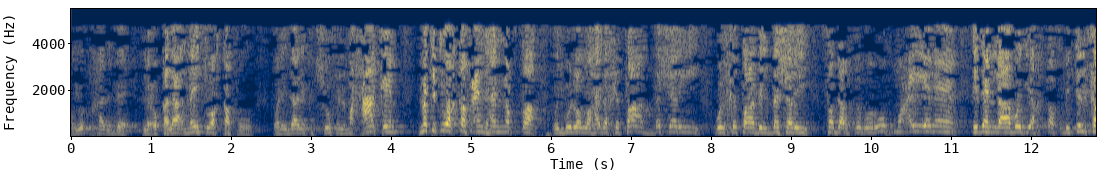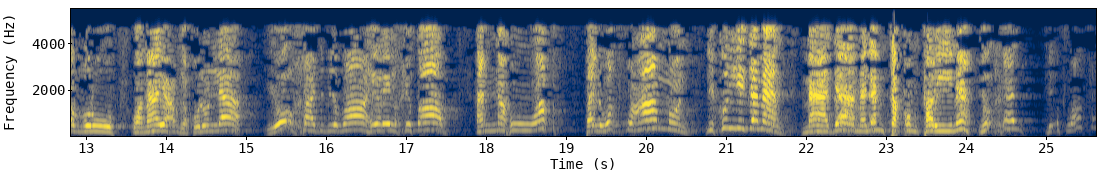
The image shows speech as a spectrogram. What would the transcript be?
يؤخذ به. العقلاء ما يتوقفوا. ولذلك تشوف المحاكم ما تتوقف عند هالنقطة وتقول والله هذا خطاب بشري والخطاب البشري صدر في ظروف معينة. إذا لابد يختص بتلك الظروف. وما يعلم يقولون لا. يؤخذ بظاهر الخطاب أنه وقف. فالوقف عام لكل زمان ما دام لم تقم قرينة يؤخذ بإطلاقه.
